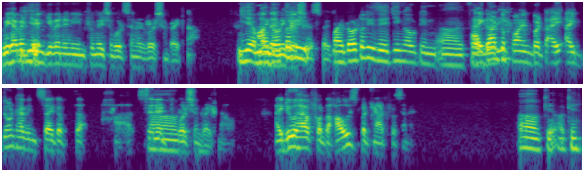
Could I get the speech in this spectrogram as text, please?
We haven't Yeah. been given any information about Senate version right now. Yeah, my daughter is my daughter is aging out in. Uh, I got the point, but I, I don't have insight of the uh, Senate okay. version right now. I do have for the House, but not for Senate. Ah, okay, okay.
